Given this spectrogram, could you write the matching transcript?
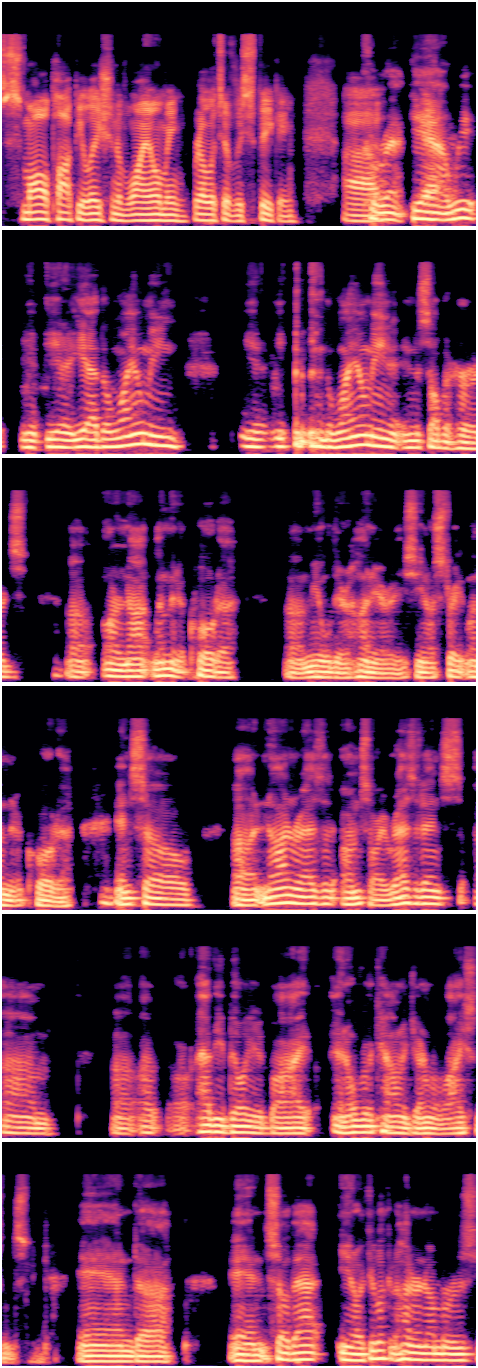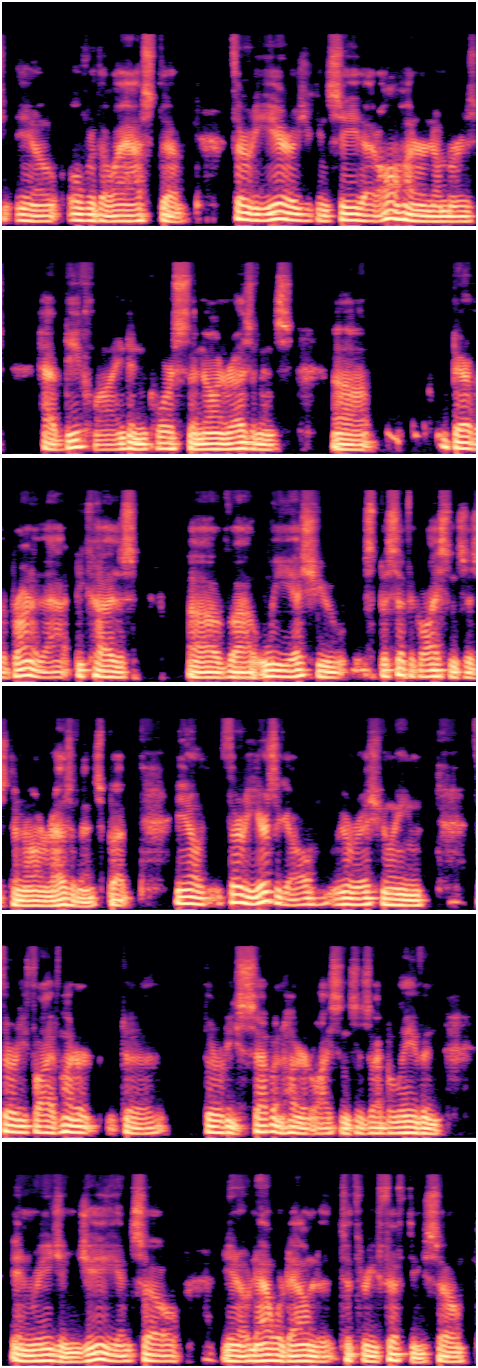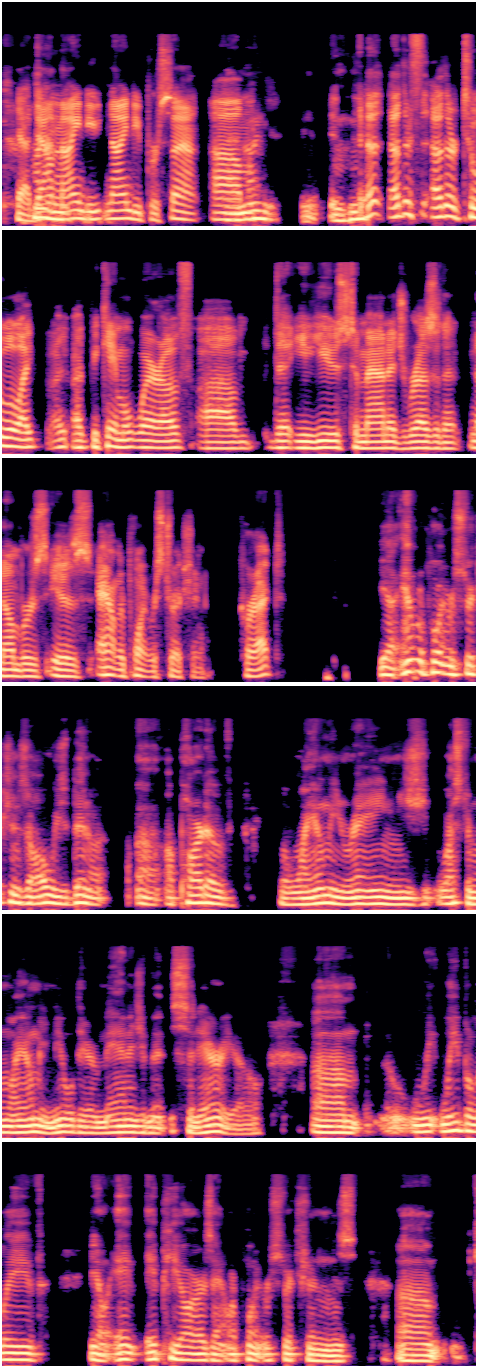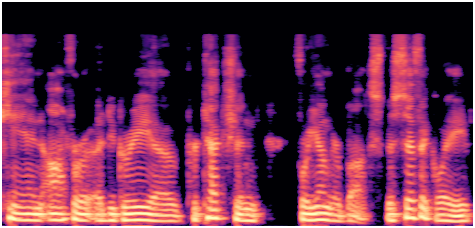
small population of Wyoming, relatively speaking. Uh, Correct. Yeah, we yeah yeah the Wyoming, yeah, the Wyoming and the Sublette herds uh, are not limited quota uh, mule deer hunt areas. You know, straight limited quota, and so uh, non-resident. I'm sorry, residents. Um, uh, are, are, have the ability to buy an over-the-counter general license, and uh, and so that, you know, if you look at hunter numbers, you know, over the last uh, 30 years, you can see that all hunter numbers have declined. And of course, the non residents uh, bear the brunt of that because of uh, we issue specific licenses to non-residents but you know 30 years ago we were issuing 3500 to 3700 licenses i believe in in region G. And so, you know, now we're down to, to 350. So yeah, down 90, percent. Um, mm-hmm. Other other tool I, I became aware of um, that you use to manage resident numbers is antler point restriction. Correct? Yeah, antler point restriction has always been a, a, a part of the Wyoming Range, Western Wyoming mule deer management scenario. Um, we we believe you know, A- APRs, antler point restrictions, um, can offer a degree of protection for younger bucks, specifically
